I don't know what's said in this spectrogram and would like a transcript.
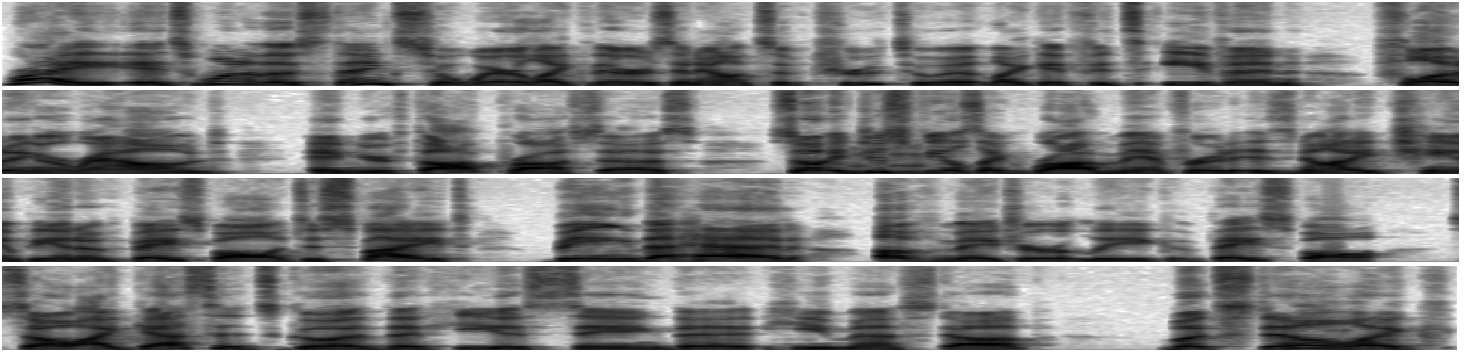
Right. It's one of those things to where like there's an ounce of truth to it. Like if it's even floating around in your thought process. So it just mm-hmm. feels like Rob Manfred is not a champion of baseball, despite being the head of Major League Baseball. So I guess it's good that he is seeing that he messed up, but still, mm-hmm. like,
